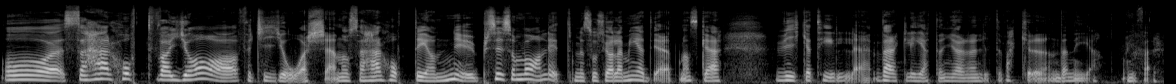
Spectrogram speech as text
åh, så här hot var jag för tio år sedan och så här hot är jag nu. Precis som vanligt med sociala medier, att man ska vika till verkligheten, göra den lite vackrare än den är ungefär.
